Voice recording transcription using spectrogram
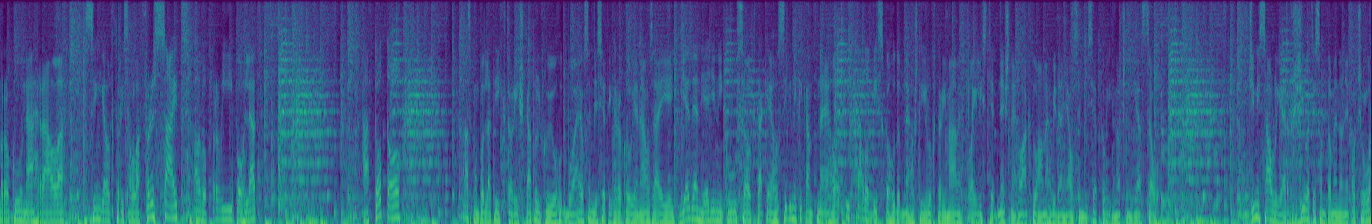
roku nahral single, ktorý sa volá First Sight, alebo Prvý pohľad. A toto, aspoň podľa tých, ktorí škatulkujú hudbu aj 80 rokov, je naozaj jeden jediný kúsok takého signifikantného italo-disco hudobného štýlu, ktorý máme v playliste dnešného aktuálneho vydania 80-kových nočných jazdcov. Jimmy Saulier, v živote som to meno nepočul.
